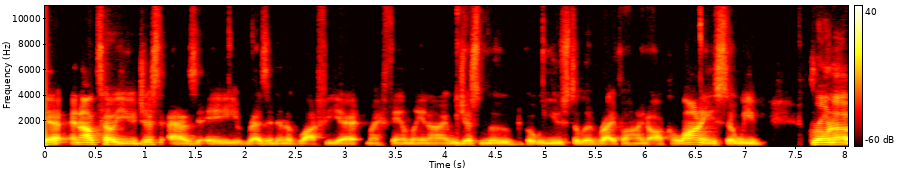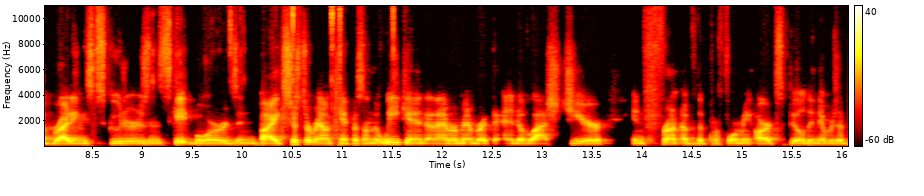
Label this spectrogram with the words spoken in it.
Yeah, and I'll tell you, just as a resident of Lafayette, my family and I, we just moved, but we used to live right behind Acalanes. So we've grown up riding scooters and skateboards and bikes just around campus on the weekend. And I remember at the end of last year, in front of the Performing Arts building, there was a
